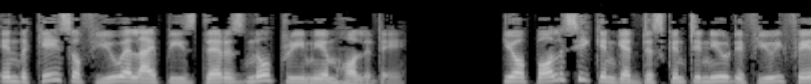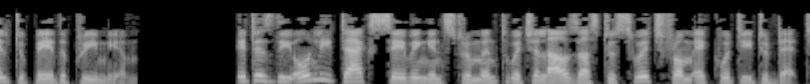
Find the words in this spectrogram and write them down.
In the case of ULIPs, there is no premium holiday. Your policy can get discontinued if you fail to pay the premium. It is the only tax saving instrument which allows us to switch from equity to debt.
